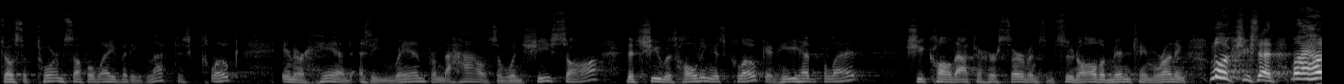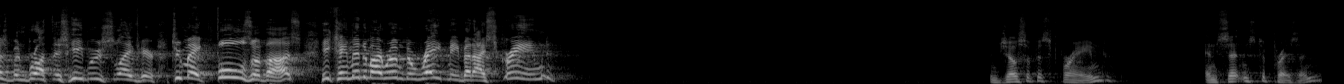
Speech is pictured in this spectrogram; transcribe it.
Joseph tore himself away, but he left his cloak in her hand as he ran from the house. And when she saw that she was holding his cloak and he had fled, she called out to her servants, and soon all the men came running. Look, she said, my husband brought this Hebrew slave here to make fools of us. He came into my room to rape me, but I screamed. And Joseph is framed and sentenced to prison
